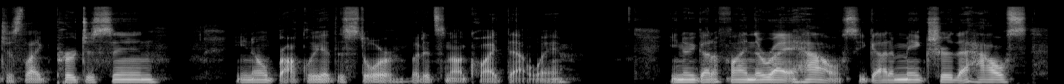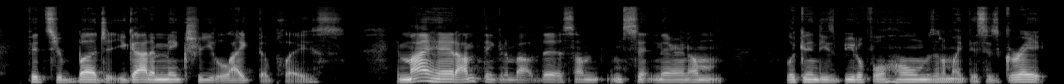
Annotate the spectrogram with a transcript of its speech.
just like purchasing, you know, broccoli at the store, but it's not quite that way. You know, you got to find the right house. You got to make sure the house fits your budget. You got to make sure you like the place. In my head, I'm thinking about this. I'm, I'm sitting there and I'm looking at these beautiful homes and I'm like, this is great.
